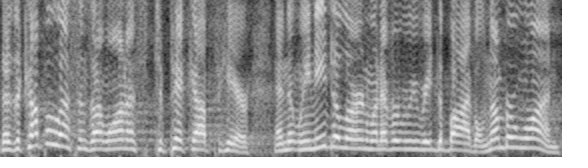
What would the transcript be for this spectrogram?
There's a couple lessons I want us to pick up here and that we need to learn whenever we read the Bible. Number one,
